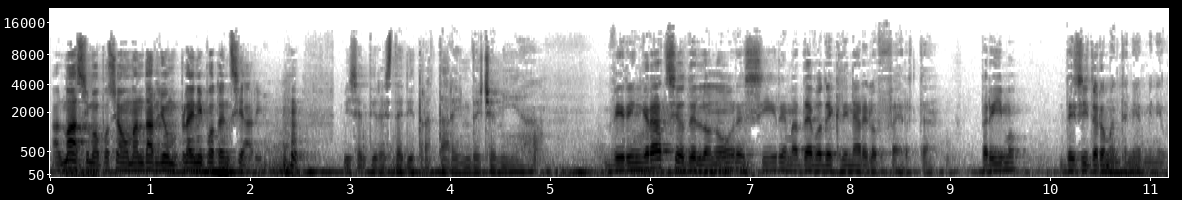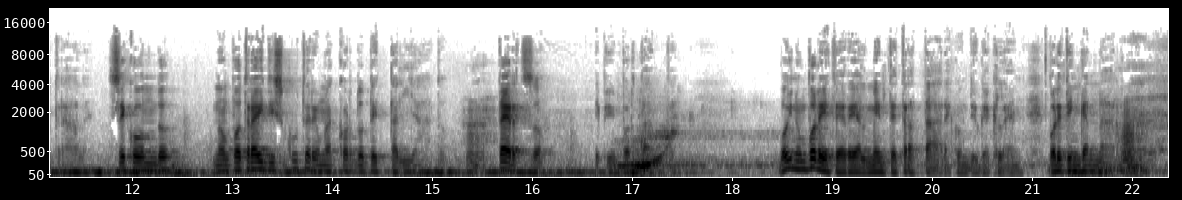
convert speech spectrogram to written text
Al massimo possiamo mandargli un plenipotenziario. Vi sentireste di trattare invece mia? Vi ringrazio dell'onore, Sire, ma devo declinare l'offerta. Primo, desidero mantenermi neutrale. Secondo, non potrei discutere un accordo dettagliato. Terzo, e più importante, voi non volete realmente trattare con Duguesclin, volete ingannarlo.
